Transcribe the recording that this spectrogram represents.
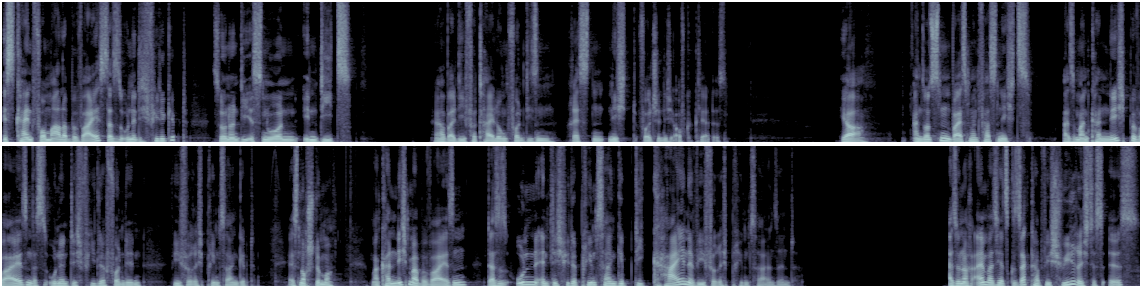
ist kein formaler Beweis, dass es unendlich viele gibt, sondern die ist nur ein Indiz. Ja, weil die Verteilung von diesen Resten nicht vollständig aufgeklärt ist. Ja, ansonsten weiß man fast nichts. Also man kann nicht beweisen, dass es unendlich viele von den Wieferich-Primzahlen gibt. Es ist noch schlimmer. Man kann nicht mal beweisen, dass es unendlich viele Primzahlen gibt, die keine Wieferich-Primzahlen sind. Also nach allem, was ich jetzt gesagt habe, wie schwierig das ist,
